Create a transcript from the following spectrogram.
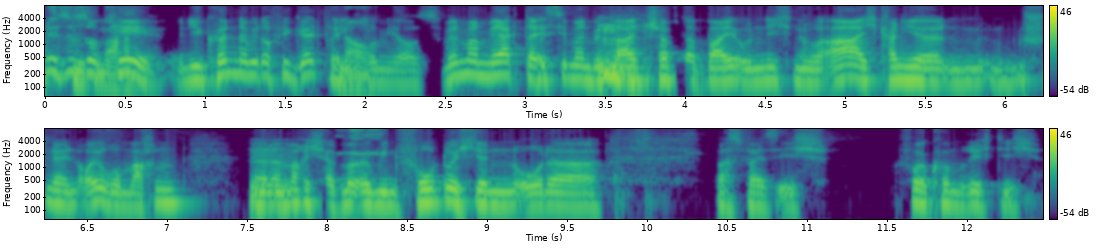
Herzblut ist es machen. okay. Die können damit auch viel Geld verdienen Genau. von mir aus. Wenn man merkt, da ist jemand mit Leidenschaft dabei und nicht nur, ah, ich kann hier einen schnellen Euro machen, ja, dann Mhm. mache ich halt mal irgendwie ein Fotochen oder was weiß ich. Vollkommen richtig.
